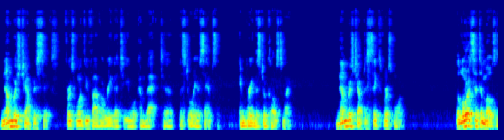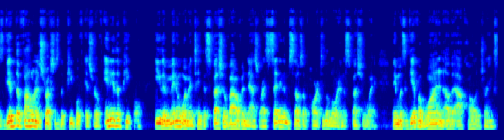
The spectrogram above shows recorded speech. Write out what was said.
Numbers chapter 6, verse 1 through 5, I'll read that to you. We'll come back to the story of Samson and bring this to a close tonight. Numbers chapter 6, verse 1. The Lord said to Moses, Give the following instructions to the people of Israel. If any of the people, either men or women, take the special vow of a Nazarite, setting themselves apart to the Lord in a special way, they must give up wine and other alcoholic drinks.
